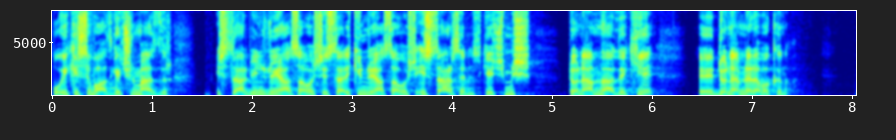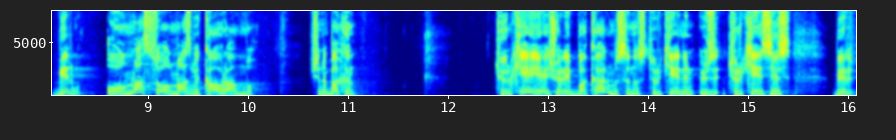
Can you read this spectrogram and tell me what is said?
Bu ikisi vazgeçilmezdir. İster Birinci Dünya Savaşı, ister İkinci Dünya Savaşı, isterseniz geçmiş dönemlerdeki e, dönemlere bakın. Bir olmazsa olmaz bir kavram bu. Şimdi bakın Türkiye'ye şöyle bir bakar mısınız? Türkiye'nin üze- Türkiye siz bir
